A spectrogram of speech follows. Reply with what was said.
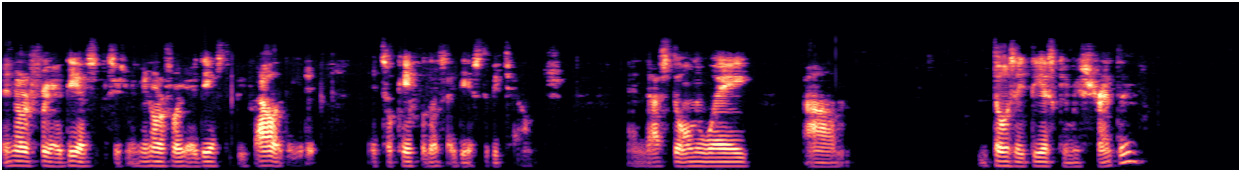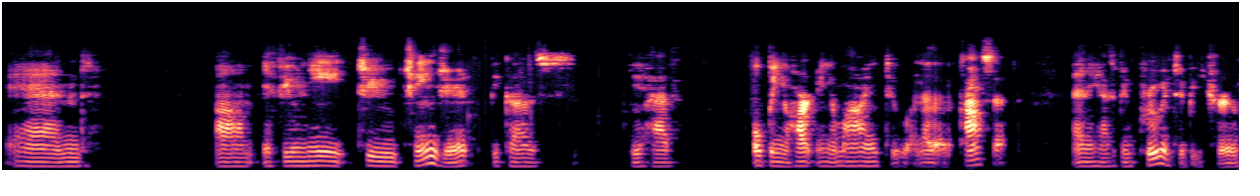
in order for your ideas, excuse me, in order for your ideas to be validated, it's okay for those ideas to be challenged. And that's the only way um, those ideas can be strengthened. And um, if you need to change it because you have opened your heart and your mind to another concept and it has been proven to be true,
